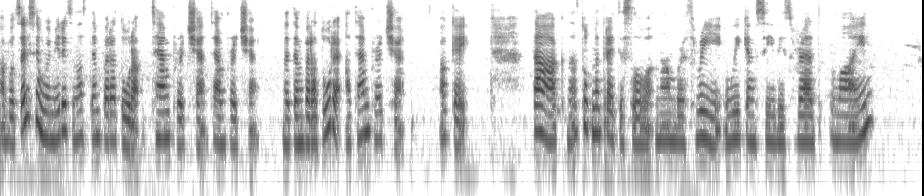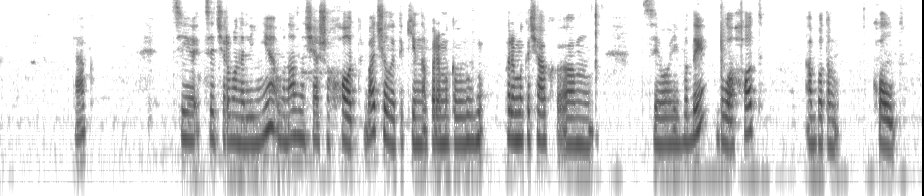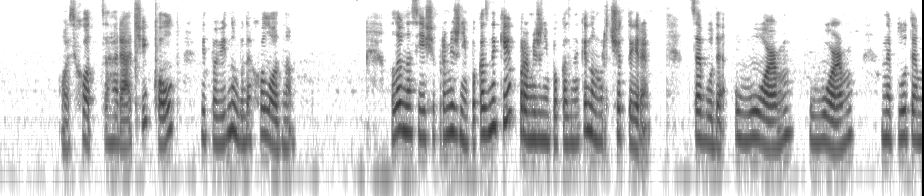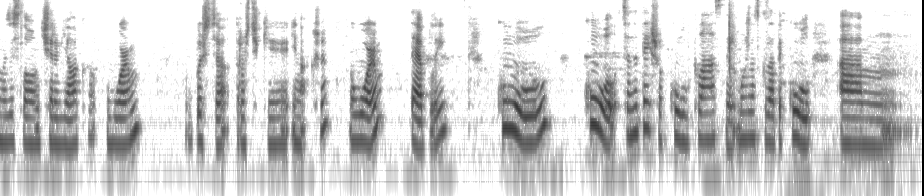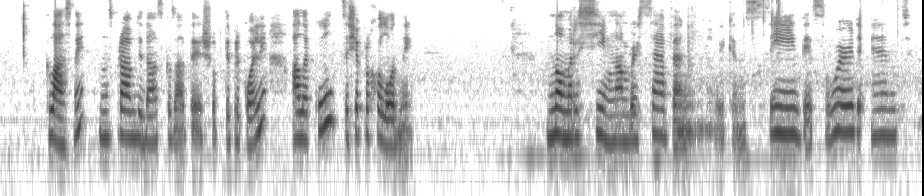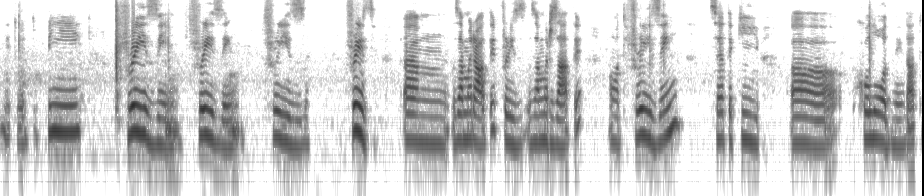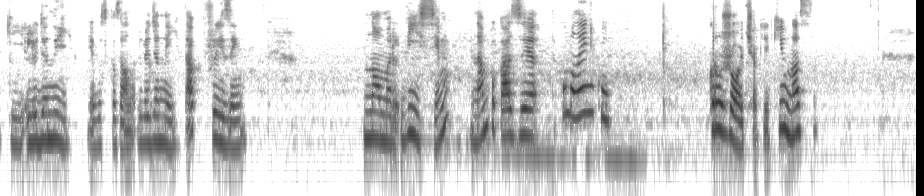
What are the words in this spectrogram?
або Цельсієм вимірюється у нас температура. Temperature. Temperature. Не температури, а temperature. Окей. Так, наступне третє слово. Number three. We can see this red line. Так. Ці, це червона лінія, вона означає, що hot. Бачили такі на перемикав- перемикачах ем, цієї води було hot або там cold. Ось hot це гарячий, cold, відповідно, буде холодна. Але в нас є ще проміжні показники. Проміжні показники номер 4. Це буде warm, warm. Не плутаємо зі словом черв'як. Warm. Пишеться трошечки інакше. Warm теплий. Cool. Cool це не те, що cool класний. Можна сказати cool ем, класний, насправді, да, сказати, щоб ти прикольний. Але cool це ще про холодний. Номер 7, number 7. We can see this word and it would be freezing. Freezing. Freeze. Freeze. Ем, замирати, freeze, замерзати. От, freezing це такий е, холодний, да, такий людяний, я би сказала, людяний, так? Freezing. Номер 8 нам показує таку маленьку кружочок, який у нас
